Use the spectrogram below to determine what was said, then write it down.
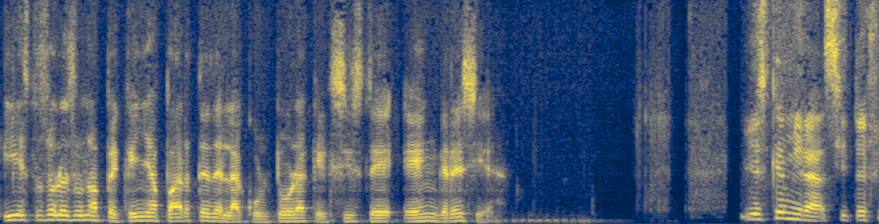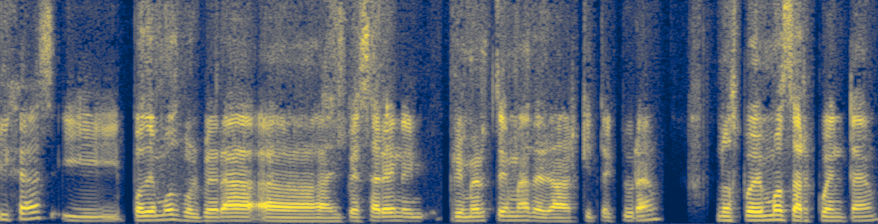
y esto solo es una pequeña parte de la cultura que existe en Grecia. Y es que mira, si te fijas y podemos volver a, a empezar en el primer tema de la arquitectura, nos podemos dar cuenta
